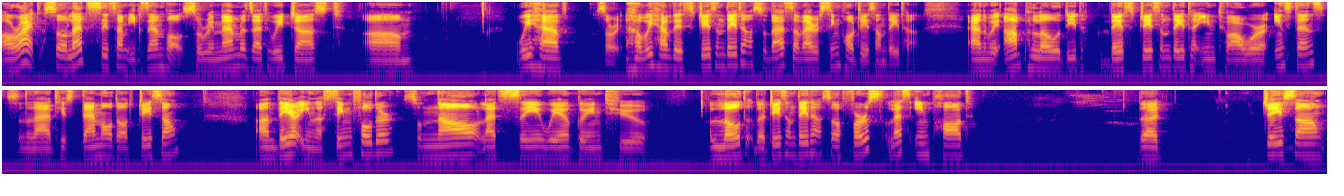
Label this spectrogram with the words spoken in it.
All right, so let's see some examples. So remember that we just um, we have sorry we have this JSON data. So that's a very simple JSON data, and we uploaded this JSON data into our instance. So that is demo.json. And they are in the same folder. So now let's see we're going to load the JSON data. So first, let's import the JSON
